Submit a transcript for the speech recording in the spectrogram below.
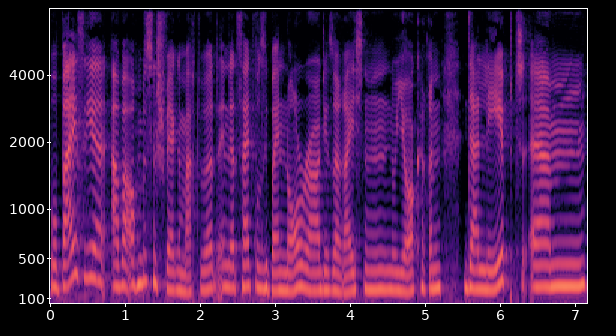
Wobei sie aber auch ein bisschen schwer gemacht wird in der Zeit, wo sie bei Nora, dieser reichen New Yorkerin, da lebt. Ähm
